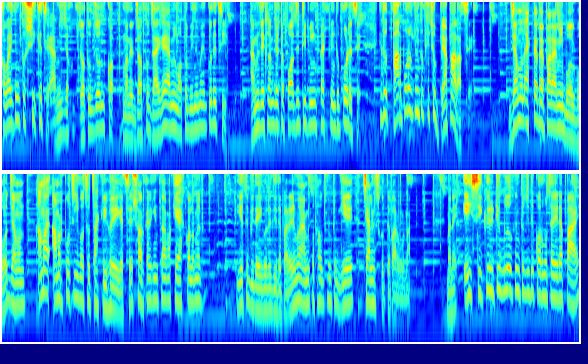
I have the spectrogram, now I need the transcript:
সবাই কিন্তু শিখেছে। আমি যখন যতজন মানে যত জায়গায় আমি মত বিনিময় করেছি আমি দেখলাম যে একটা পজিটিভ ইম্প্যাক্ট কিন্তু পড়েছে। কিন্তু তারপরেও কিন্তু কিছু ব্যাপার আছে। যেমন একটা ব্যাপার আমি বলব, যেমন আমার আমার পঁচিশ বছর চাকরি হয়ে গেছে, সরকার কিন্তু আমাকে এক কলমের ইয়েতে বিদায় করে দিতে পারে এবং আমি কোথাও কিন্তু গিয়ে চ্যালেঞ্জ করতে পারব না। মানে এই সিকিউরিটিগুলো কিন্তু যদি কর্মচারীরা পায়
